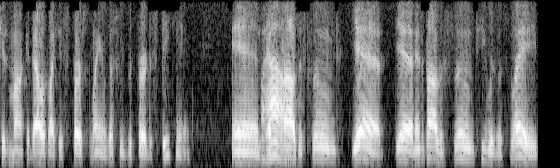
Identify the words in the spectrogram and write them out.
Chitimacha. That was like his first language. That's what he preferred to speak in. And Wow. anthropologists assumed, yeah, yeah, and anthropologists assumed he was a slave.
